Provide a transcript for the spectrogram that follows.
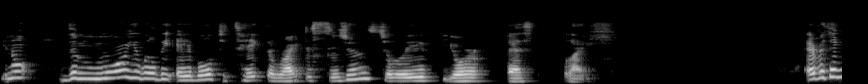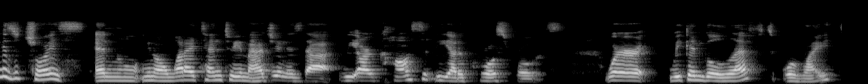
you know, the more you will be able to take the right decisions to live your best life. Everything is a choice. And, you know, what I tend to imagine is that we are constantly at a crossroads where we can go left or right.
